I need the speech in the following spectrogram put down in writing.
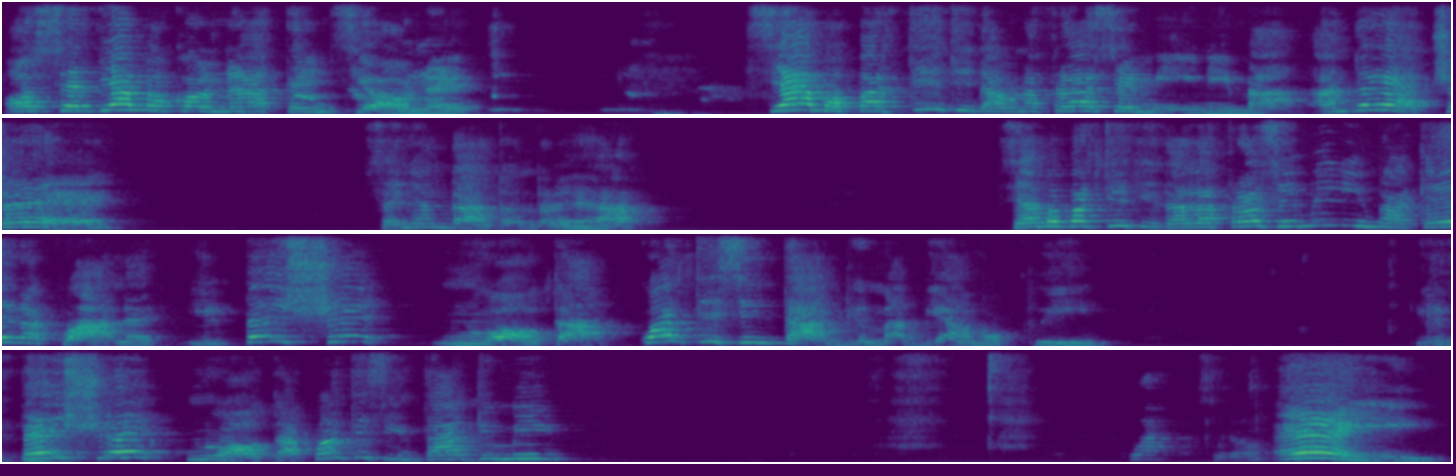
osserviamo con attenzione. Siamo partiti da una frase minima. Andrea c'è? Se n'è andato Andrea? Siamo partiti dalla frase minima che era quale? Il pesce nuota. Quanti sintagmi abbiamo qui? Il pesce nuota. Quanti sintagmi? quattro Ehi!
